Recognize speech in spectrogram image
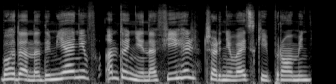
Богдана Дем'янів, Антоніна Фігель, Чернівецький промінь.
